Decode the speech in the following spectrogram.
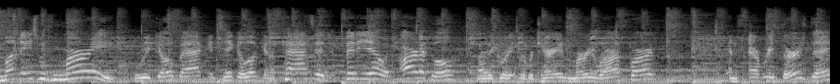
Mondays with Murray, where we go back and take a look at a passage, a video, an article by the great libertarian Murray Rothbard. And every Thursday,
